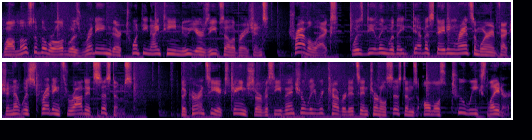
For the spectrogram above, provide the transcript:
While most of the world was readying their 2019 New Year's Eve celebrations, Travelex was dealing with a devastating ransomware infection that was spreading throughout its systems. The currency exchange service eventually recovered its internal systems almost two weeks later,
